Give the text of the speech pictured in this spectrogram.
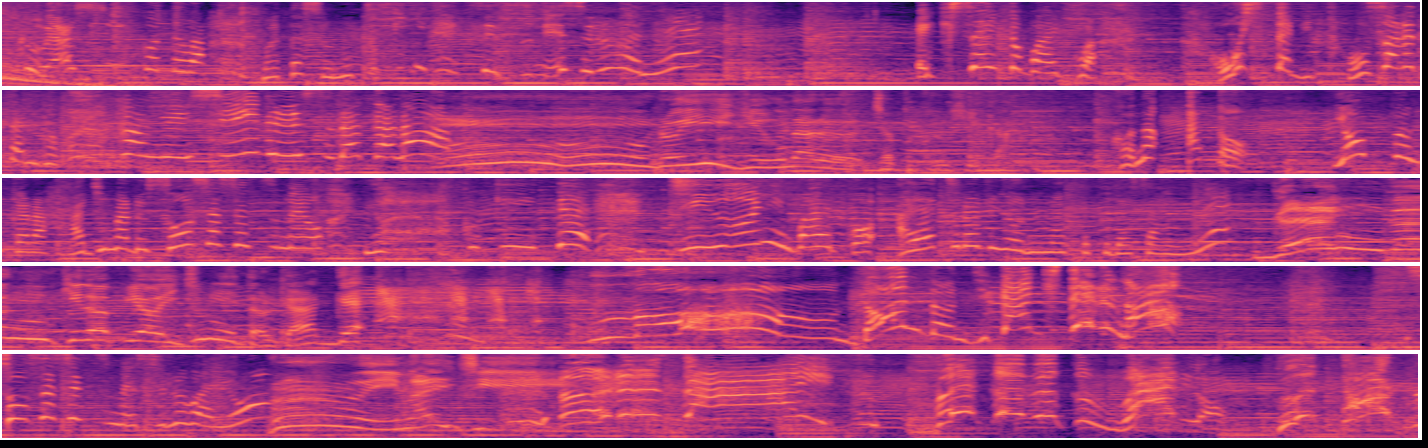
詳しいことはまたその時に説明するわね。エキサイトバイクは倒したり倒されたりの激しいレースだから。うんうんルイージうなる。ちょっと苦しいか。この後4分から始まる操作説明をよく聞いて自由にバイクを操れるようになってくださいね。ぐんぐんキロピオ1メートルか。もうどんどん時間来てるの！操作説明するわよ。うんいまいち。うるさい！ブクブクワリオ太る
